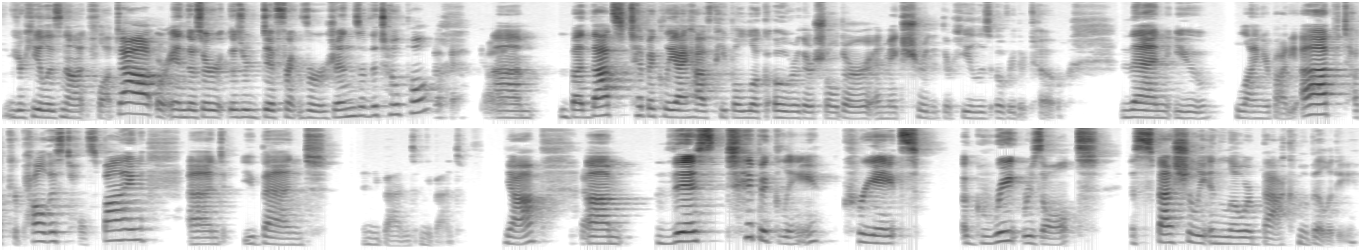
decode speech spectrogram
your heel is not flopped out or in. Those are those are different versions of the toe pull. Okay. Um, but that's typically I have people look over their shoulder and make sure that their heel is over their toe. Then you line your body up, tuck your pelvis, tall spine, and you bend and you bend and you bend. Yeah. Okay. Um, this typically creates a great result, especially in lower back mobility.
